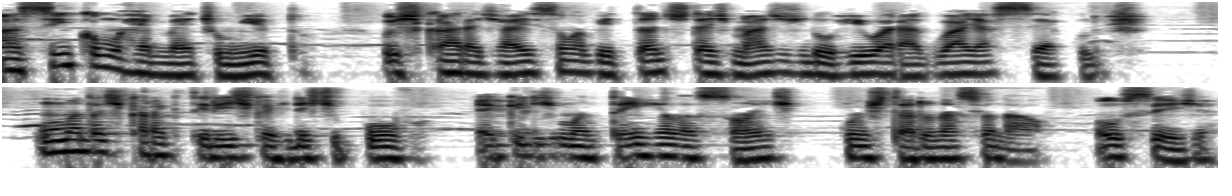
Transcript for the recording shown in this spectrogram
Assim como remete o mito, os Carajás são habitantes das margens do rio Araguaia há séculos. Uma das características deste povo é que eles mantêm relações com o Estado Nacional, ou seja,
